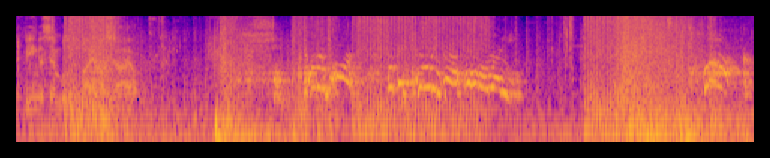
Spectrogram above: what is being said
Golden being assembled by hostile. Come apart! Fucking kill these assholes already! Fuck!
